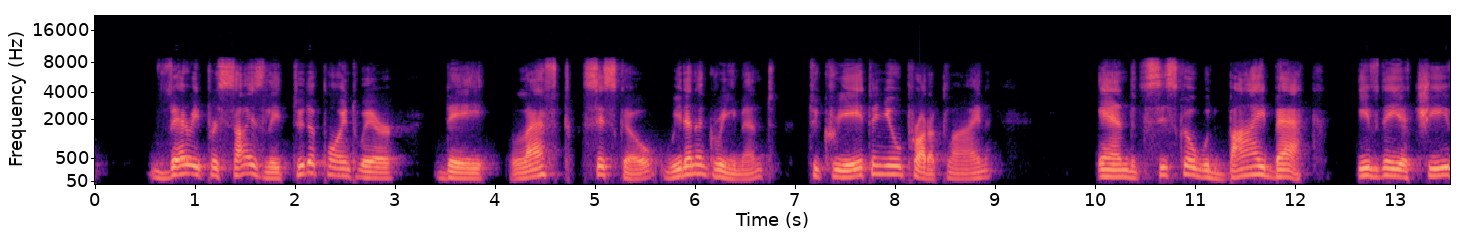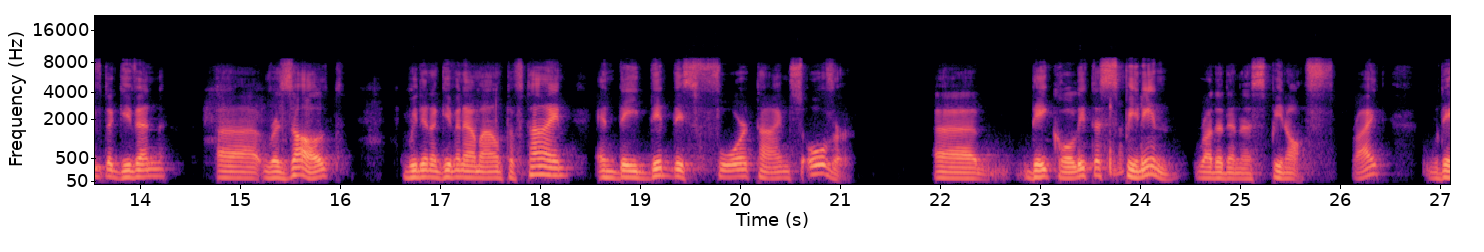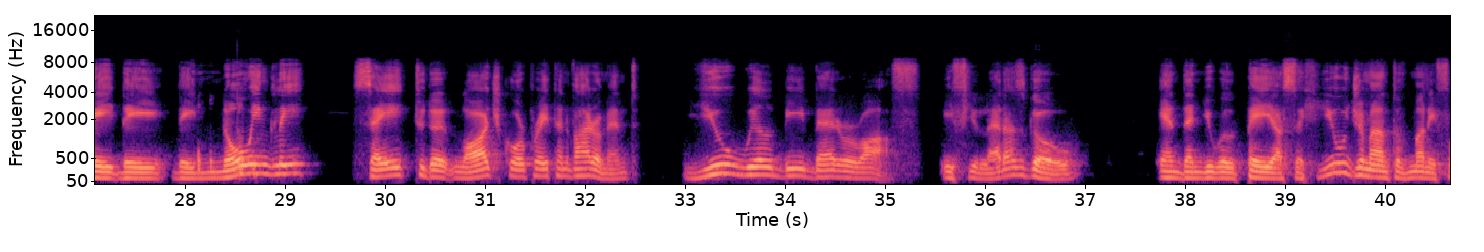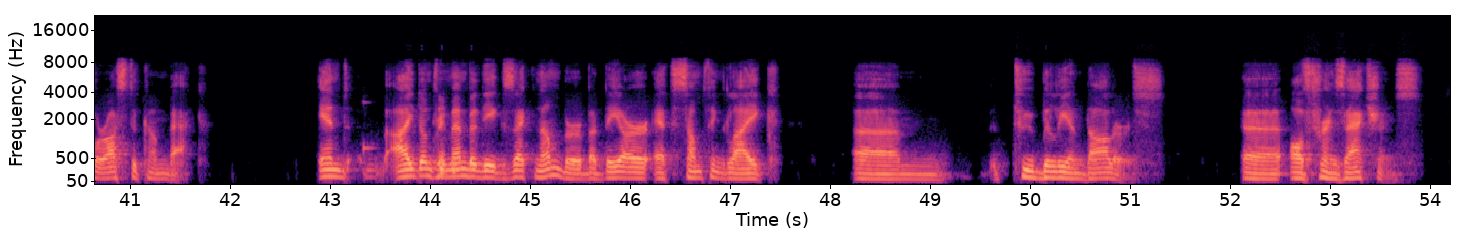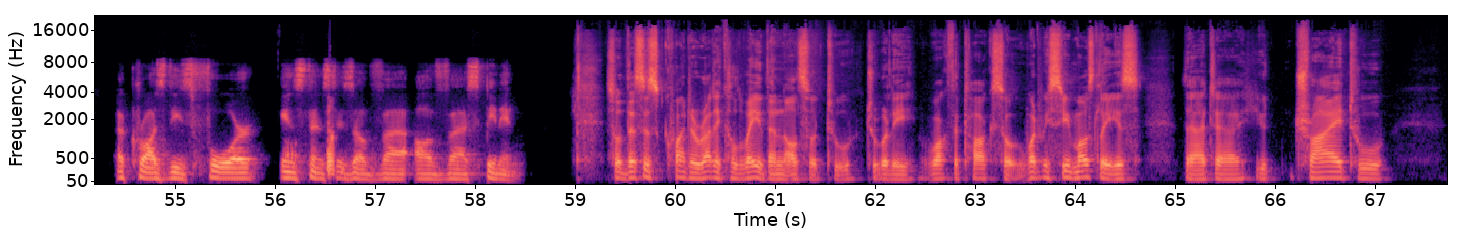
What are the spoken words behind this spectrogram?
very precisely to the point where they left Cisco with an agreement to create a new product line, and Cisco would buy back if they achieved a given uh, result within a given amount of time. And they did this four times over. Uh, they call it a spin in rather than a spin off, right? They, they, they knowingly say to the large corporate environment, you will be better off if you let us go and then you will pay us a huge amount of money for us to come back. And I don't remember the exact number, but they are at something like um, $2 billion uh, of transactions across these four instances of, uh, of uh. So this is quite a radical way then also to to really walk the talk. So what we see mostly is that uh, you try to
